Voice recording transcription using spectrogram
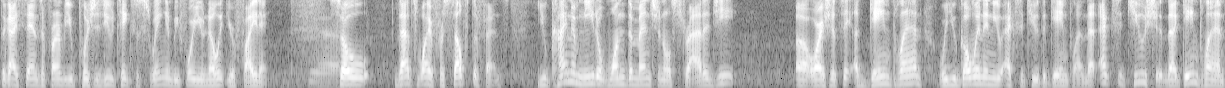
The guy stands in front of you, pushes you, takes a swing and before you know it you're fighting. So that's why for self defense, you kind of need a one dimensional strategy, uh, or I should say, a game plan where you go in and you execute the game plan. That execution, that game plan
